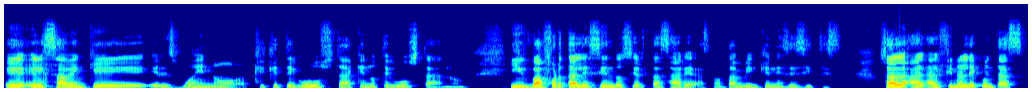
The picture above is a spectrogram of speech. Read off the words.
eh, Él sabe en qué eres bueno, qué, qué te gusta, qué no te gusta, ¿no? Y va fortaleciendo ciertas áreas, ¿no? También que necesites. O sea, al, al final de cuentas,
